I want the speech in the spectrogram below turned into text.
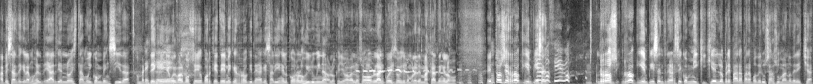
a pesar de que la mujer de Adrian no está muy convencida Hombre, de que... que- ella vuelva al boxeo porque teme que Rocky tenga que salir en el coro los iluminados, los que llevaban los ojos blancos, eso, y como le den mascate en el ojo. Entonces Rocky empieza... Ciego, ciego. Rocky empieza a entrenarse con Mickey, quien lo prepara para poder usar su mano derecha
